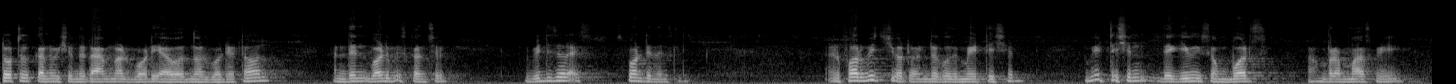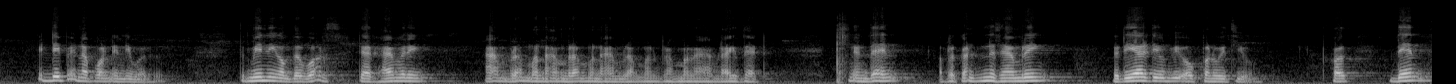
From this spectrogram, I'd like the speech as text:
total conviction that I am not body, I was not body at all, and then body-based concept will be dissolved spontaneously. And for which you have to undergo the meditation. Meditation, they are giving some words, Aham Brahmasmi. It depends upon any word. The meaning of the words, they are hammering, I am Brahman, I am Brahman, I am Brahman, Brahman, I am like that. And then, after continuous hammering, the reality will be open with you. Because then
